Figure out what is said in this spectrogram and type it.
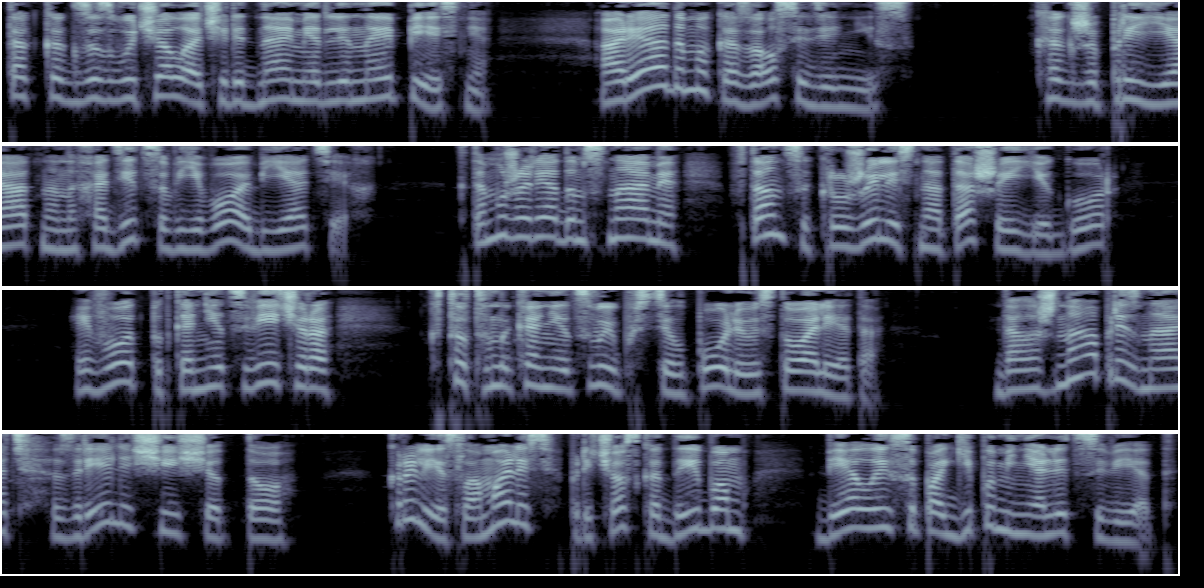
так как зазвучала очередная медленная песня, а рядом оказался Денис. Как же приятно находиться в его объятиях. К тому же рядом с нами в танце кружились Наташа и Егор. И вот под конец вечера кто-то, наконец, выпустил Полю из туалета. Должна признать, зрелище еще то. Крылья сломались, прическа дыбом, белые сапоги поменяли цвет.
